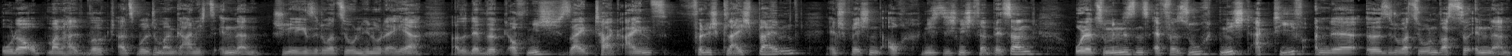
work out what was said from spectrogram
oder ob man halt wirkt, als wollte man gar nichts ändern. Schwierige Situationen hin oder her. Also der wirkt auf mich seit Tag 1 völlig gleichbleibend, entsprechend auch nicht, sich nicht verbessernd oder zumindest er versucht nicht aktiv an der äh, Situation was zu ändern.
